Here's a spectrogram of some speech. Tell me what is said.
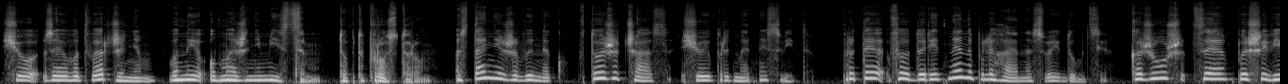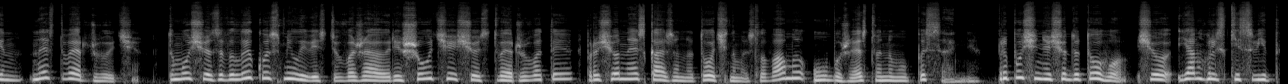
що, за його твердженням, вони обмежені місцем, тобто простором. Останній же виник в той же час, що і предметний світ. Проте Феодоріт не наполягає на своїй думці. Кажу ж, це, пише він, не стверджуючи, тому що за великою сміливістю вважаю рішуче щось стверджувати, про що не сказано точними словами у божественному писанні. Припущення щодо того, що янгольський світ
